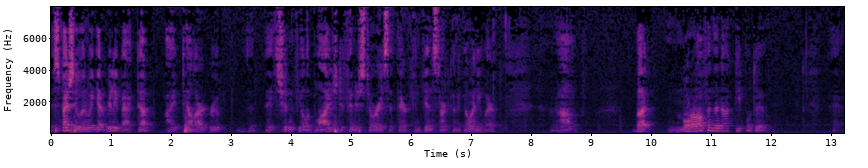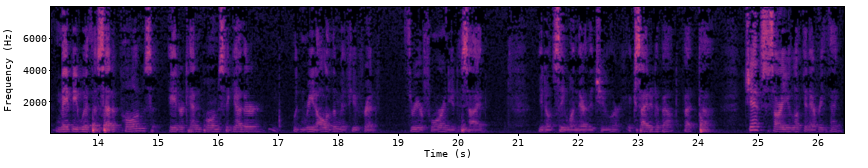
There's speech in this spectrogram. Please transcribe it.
especially when we get really backed up, I tell our group that they shouldn't feel obliged to finish stories that they're convinced aren't going to go anywhere. Uh, but more often than not, people do. Maybe with a set of poems, eight or ten poems together, wouldn't read all of them if you've read three or four and you decide you don't see one there that you are excited about. But uh, chances are you look at everything.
